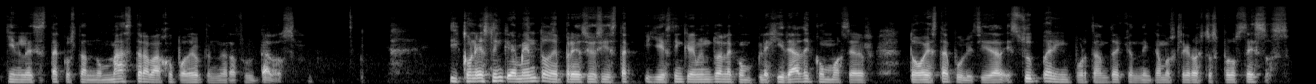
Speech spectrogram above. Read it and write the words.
quien les está costando más trabajo poder obtener resultados. Y con este incremento de precios y, esta, y este incremento de la complejidad de cómo hacer toda esta publicidad, es súper importante que tengamos claro estos procesos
